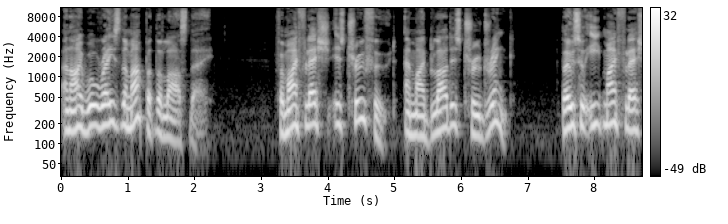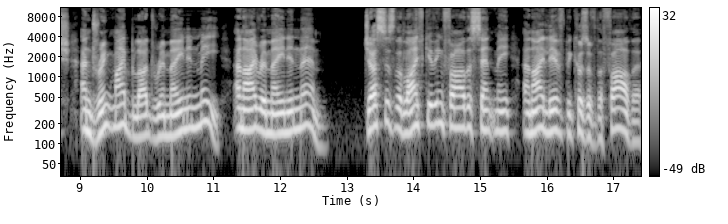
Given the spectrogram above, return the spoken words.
and I will raise them up at the last day. For my flesh is true food, and my blood is true drink. Those who eat my flesh and drink my blood remain in me, and I remain in them. Just as the life giving Father sent me, and I live because of the Father,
